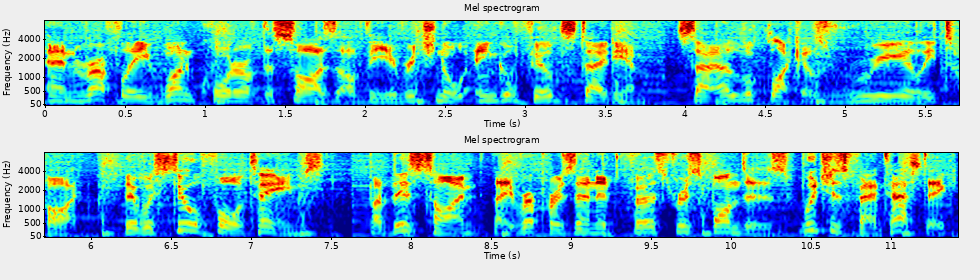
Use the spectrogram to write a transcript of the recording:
and roughly one quarter of the size of the original Englefield Stadium, so it looked like it was really tight. There were still four teams, but this time they represented first responders, which is fantastic,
